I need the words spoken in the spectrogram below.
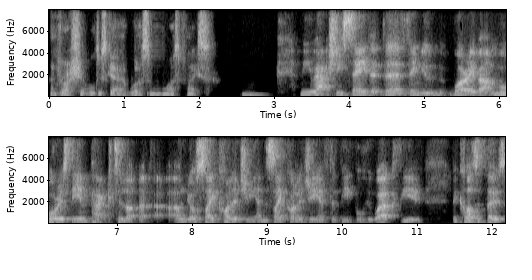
and Russia will just get a worse and worse place. Hmm. I mean, you actually say that the thing you worry about more is the impact uh, on your psychology and the psychology of the people who work for you because of those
